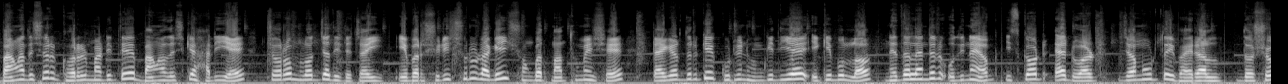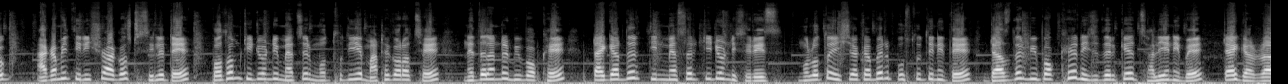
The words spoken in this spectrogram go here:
বাংলাদেশের ঘরের মাটিতে বাংলাদেশকে হারিয়ে চরম লজ্জা দিতে চাই। এবার সিরিজ শুরুর আগেই সংবাদ মাধ্যমে এসে টাইগারদেরকে কঠিন হুমকি দিয়ে একে বলল নেদারল্যান্ডের অধিনায়ক স্কট এডওয়ার্ড, যা মুহূর্তেই ভাইরাল। দর্শক আগামী তিরিশে আগস্ট সিলেটে প্রথম টি টোয়েন্টি ম্যাচের মধ্য দিয়ে মাঠে গড়াচ্ছে নেদারল্যান্ডের বিপক্ষে টাইগারদের তিন ম্যাচের টি টোয়েন্টি সিরিজ। মূলত এশিয়া কাপের প্রস্তুতি নিতে ডাচদের বিপক্ষে নিজেদেরকে ঝালিয়ে নিবে টাইগাররা।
